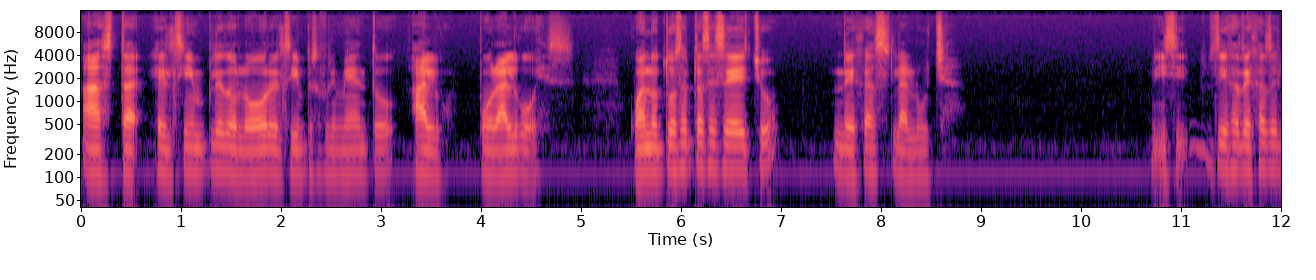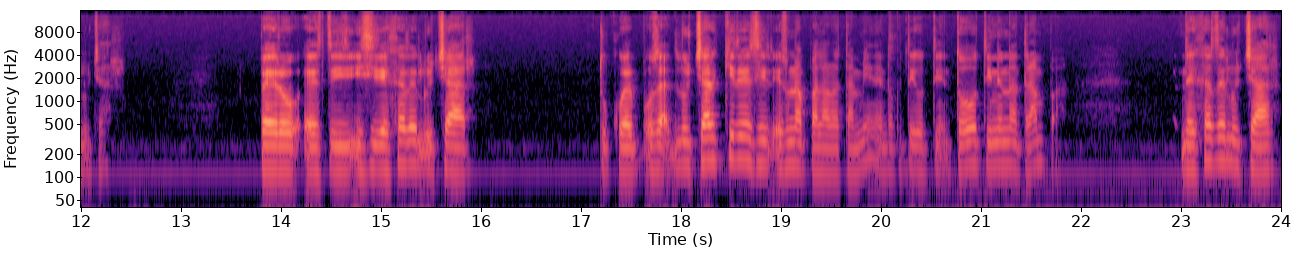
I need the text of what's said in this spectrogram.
Hasta el simple dolor, el simple sufrimiento, algo, por algo es. Cuando tú aceptas ese hecho, dejas la lucha y si dejas, de luchar. Pero, este, y si dejas de luchar, tu cuerpo, o sea, luchar quiere decir, es una palabra también, es lo que te digo, todo tiene una trampa. Dejas de luchar,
